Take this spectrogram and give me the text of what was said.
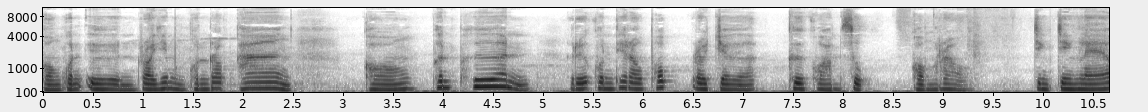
ของคนอื่น รอยยิ้มของคนรอบข้าง ของเพื่อนๆ หรือคนที่เราพบเราเจอคือความสุขของเรา จริงๆแล้ว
